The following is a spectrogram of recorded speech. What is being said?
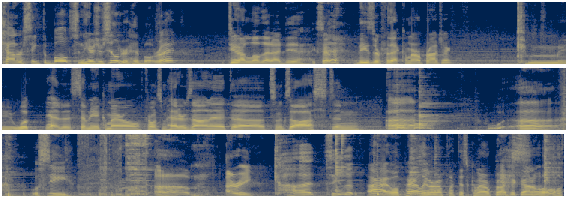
countersink the bolts, and here's your cylinder head bolt, right? Dude, I love that idea, except Yeah. these are for that Camaro project. Man, what? Yeah, the 78 Camaro, throwing some headers on it, uh, some exhaust, and Well, see, um, I already cut. See, look. all right. Well, apparently we're gonna put this Camaro project Yes. on hold.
